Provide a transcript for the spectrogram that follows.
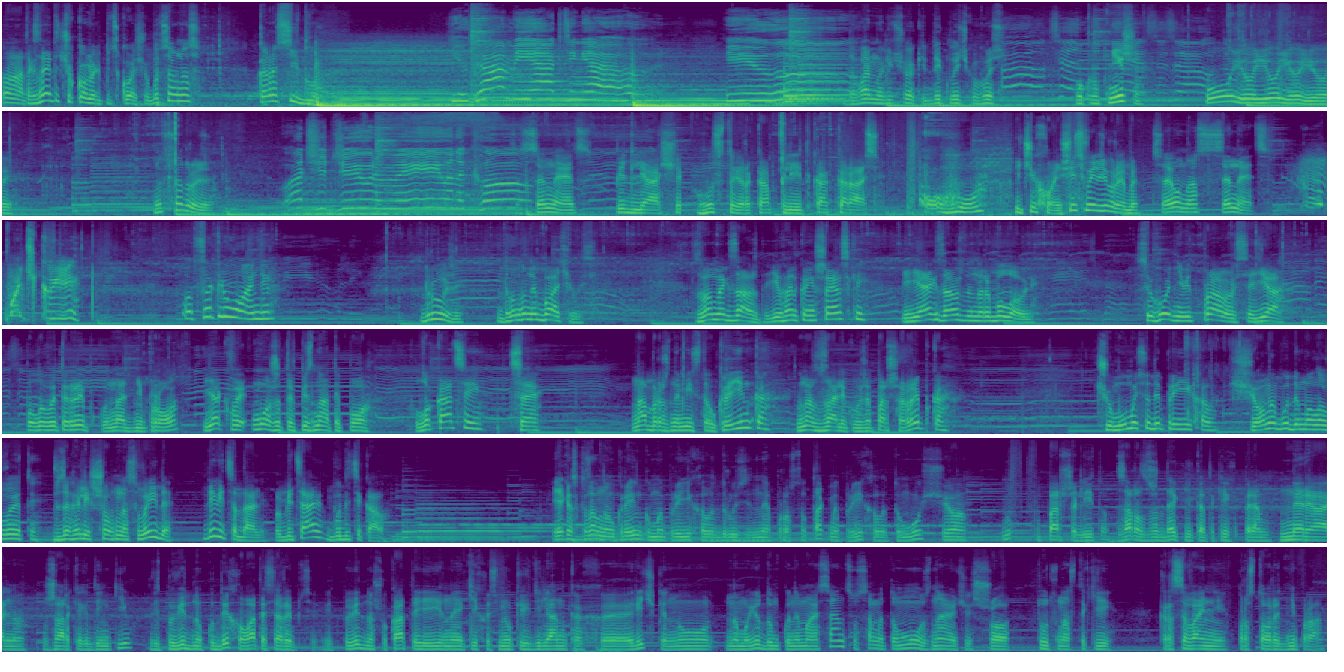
А, так знаєте, що комель підскочив? Бо це у нас карасідло. You got me acting out. You Давай, малючок, іди клич когось покрупніше. Ой-ой-ой-ой-ой. Ну все, друзі. Синець, підлящик, густирка, плітка, карась. Ого. І чихонь. Шість видів риби. Це у нас синець. Опачки! Оце клювандір. Друзі, давно не бачились. З вами, як завжди, Євген Конішевський і я, як завжди, на риболовлі. Сьогодні відправився я половити рибку на Дніпро. Як ви можете впізнати по локації, це набережне місто Українка. У нас в заліку вже перша рибка. Чому ми сюди приїхали? Що ми будемо ловити? Взагалі, що в нас вийде? Дивіться далі. Обіцяю, буде цікаво. Як я сказав, на Українку ми приїхали, друзі, не просто так. Ми приїхали, тому що, ну, по-перше, літо. Зараз вже декілька таких прям нереально жарких деньків. Відповідно, куди ховатися рибці. Відповідно, шукати її на якихось мілких ділянках е, річки. Ну, на мою думку, немає сенсу. Саме тому, знаючи, що тут у нас такі красивенні простори Дніпра,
